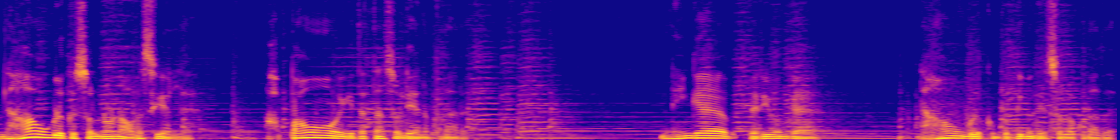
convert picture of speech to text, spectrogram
நான் உங்களுக்கு சொல்லணும்னு அவசியம் இல்லை. அப்பாவும் இதைத்தான் சொல்லி அனுப்புனாரு. நீங்க பெரியவங்க நான் உங்களுக்கு புத்திமதி சொல்லக்கூடாது.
